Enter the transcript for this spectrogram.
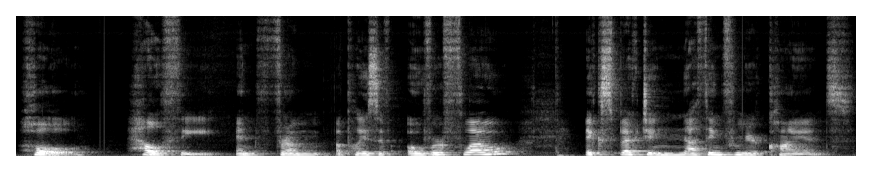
whole healthy and from a place of overflow expecting nothing from your clients.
